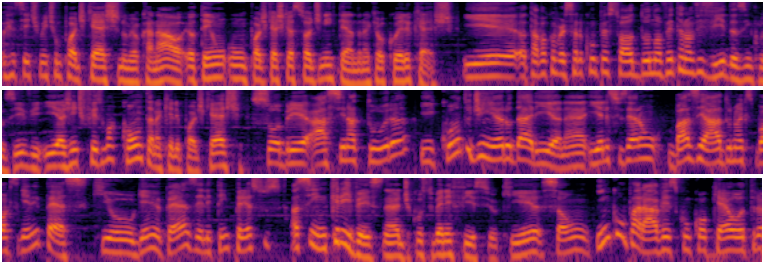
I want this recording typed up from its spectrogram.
recentemente um podcast no meu canal, eu tenho um, um podcast que é só de Nintendo, né, que é o Coelho Cash. E eu tava conversando com o pessoal do 99 Vidas, inclusive, e a gente fez uma conta naquele podcast sobre a assinatura e quanto dinheiro daria, né? E eles fizeram baseado no Xbox Game Pass, que o Game Pass, ele tem preços, assim, incríveis, né, de custo-benefício, que são incomparáveis com qualquer outro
